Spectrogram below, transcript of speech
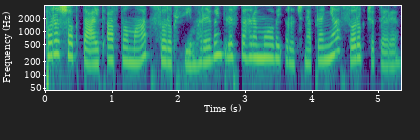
Порошок Tide Автомат 47 гривень 300 грамовий, ручне прання 44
